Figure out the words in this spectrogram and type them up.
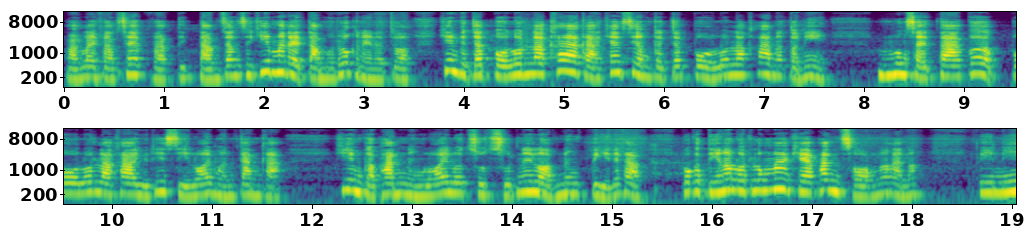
ฝากไลค์ฝากแชร์ฝากติดตามสั่งซื้อครีมมาได้ตามเบอร์โทรกันในน้าจอครีมกับจัดโปรลดราคาค่ะ แค่เสียมกับจัดโปรลดราคานะตอนนี้บำรุงสายตาก็โปรลดราคาอยู่ที่ 400 เหมือนกันค่ะ ครีมกับพันหนึ่งร้อยลดสุดๆในรอบหนึ่งปีเลยค่ะปกติเขาลดลงมาแค่พันสองเนาะค่ะเนาะปีนี้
